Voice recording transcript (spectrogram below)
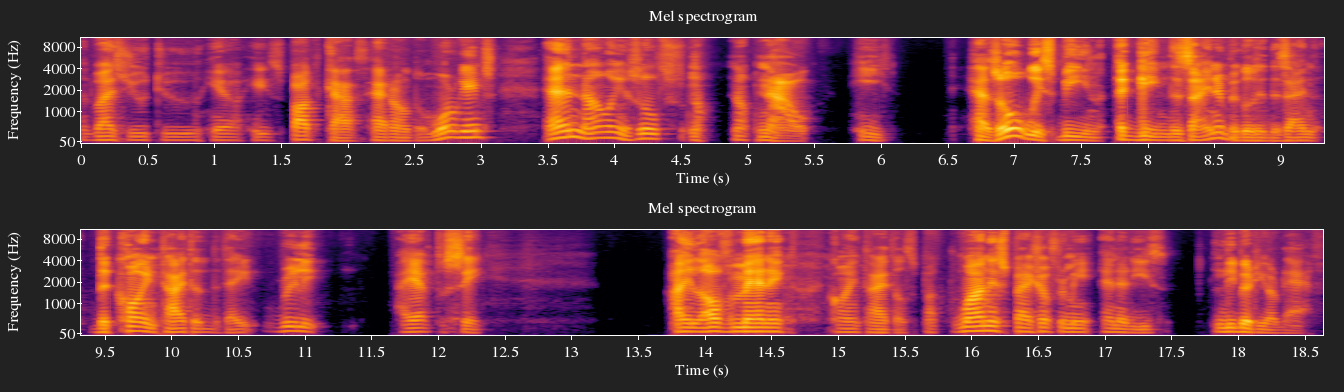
advise you to hear his podcast Harold on Wargames. And now he's also no, not now. He has always been a game designer because he designed the coin title that I really, I have to say, I love many coin titles, but one is special for me, and it is Liberty or Death.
